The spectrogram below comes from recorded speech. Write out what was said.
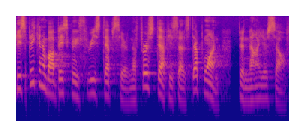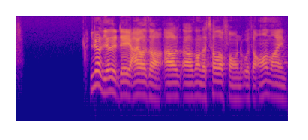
He's speaking about basically three steps here. And the first step, he says, step one, deny yourself. You know, the other day I was, uh, I was, I was on the telephone with an online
